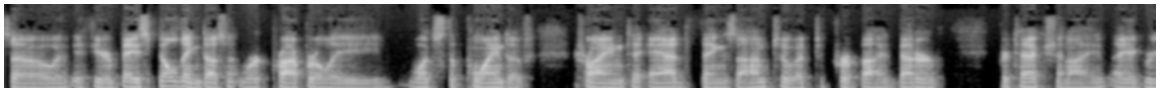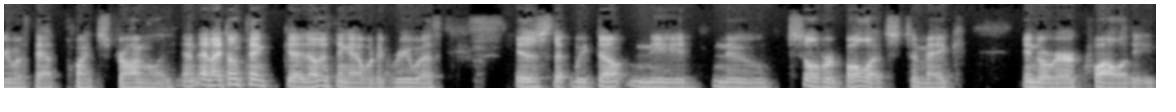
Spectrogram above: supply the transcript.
So if your base building doesn't work properly, what's the point of trying to add things onto it to provide better protection? I, I agree with that point strongly. And, and I don't think another thing I would agree with is that we don't need new silver bullets to make indoor air quality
